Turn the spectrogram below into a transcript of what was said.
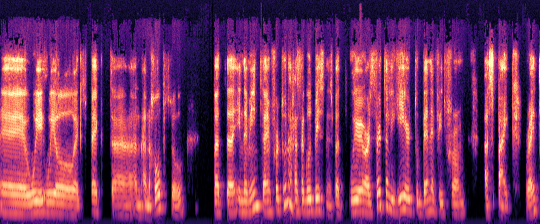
uh, we we all expect uh, and, and, hope so. But uh, in the meantime, Fortuna has a good business, but we are certainly geared to benefit from a spike, right?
